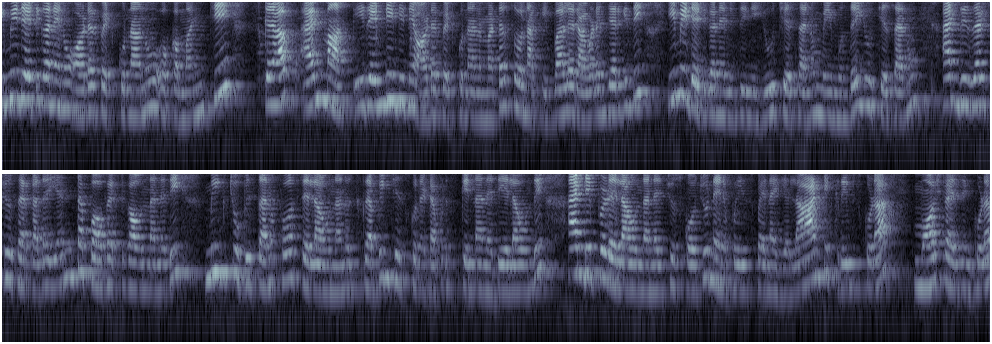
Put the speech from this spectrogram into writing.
ఇమీడియట్గా నేను ఆర్డర్ పెట్టుకున్నాను. ఒక మంచి స్క్రబ్ అండ్ మాస్క్ ఈ రెండింటిని ఆర్డర్ పెట్టుకున్నాను అనమాట సో నాకు ఇవ్వాలే రావడం జరిగింది. ఇమీడియట్గా నేను దీన్ని యూజ్ చేశాను. మీ ముందే యూజ్ చేశాను. అండ్ రిజల్ట్ చూసారు కదా ఎంత పర్ఫెక్ట్గా ఉందన్నది మీకు చూపిస్తాను. ఫస్ట్ ఎలా ఉన్నాను? స్క్రబ్బింగ్ చేసుకునేటప్పుడు స్కిన్ అనేది ఎలా ఉంది? అండ్ ఇప్పుడు ఎలా ఉందనేది చూసుకోవచ్చు. నేను ఫేస్ పైన ఎలాంటి క్రీమ్స్ కూడా మాయిశ్చరైజింగ్ కూడా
